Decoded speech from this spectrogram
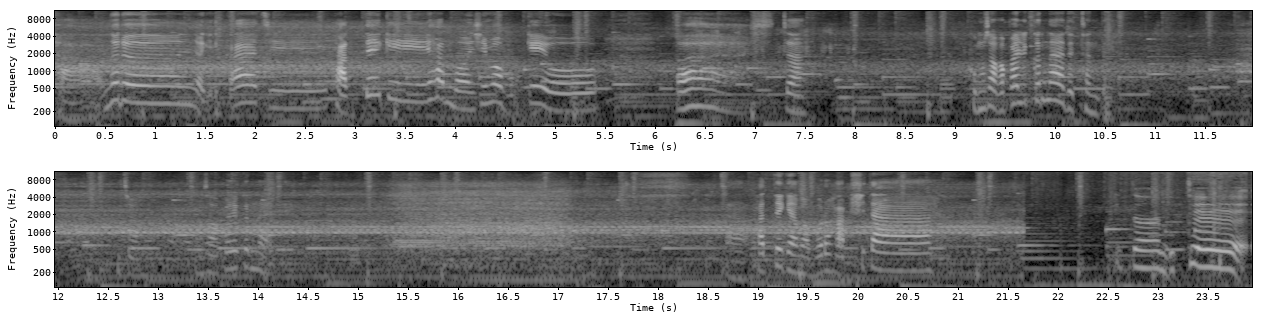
자, 오늘은 여기까지. 밭대기 한번 심어볼게요. 아, 진짜. 공사가 빨리 끝나야 될 텐데. 끝나야 돼. 자, 밭대기 한번 보러 갑시다. 일단 밑에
